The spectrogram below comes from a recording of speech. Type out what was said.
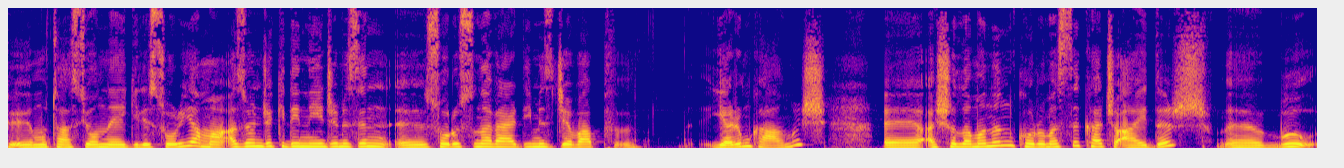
e, mutasyonla ilgili soruyu ama az önceki dinleyicimizin e, sorusuna verdiğimiz cevap yarım kalmış. E, aşılamanın koruması kaç aydır? E, bu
